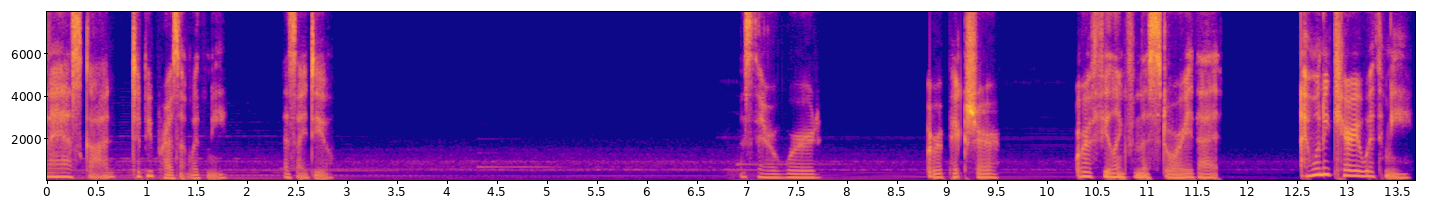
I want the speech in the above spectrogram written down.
Can I ask God to be present with me as I do? Is there a word or a picture or a feeling from this story that I want to carry with me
